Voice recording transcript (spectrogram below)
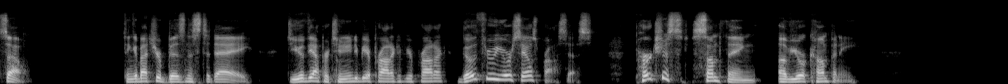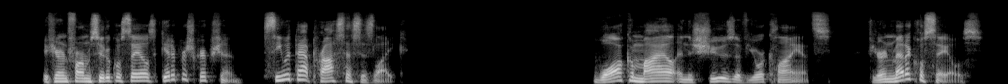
So, think about your business today. Do you have the opportunity to be a product of your product? Go through your sales process. Purchase something of your company. If you're in pharmaceutical sales, get a prescription. See what that process is like. walk a mile in the shoes of your clients. If you're in medical sales,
